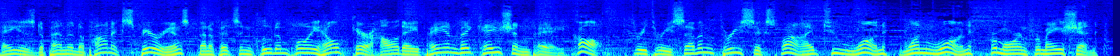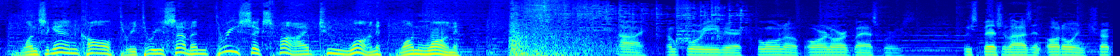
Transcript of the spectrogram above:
Pay is dependent upon experience. Benefits include employee health care, holiday pay, and vacation pay. Call 337 365 2111 for more information. Once again, call 337 365 2111. Hi, I'm Corey Aver, co-owner of R&R Glassworks. We specialize in auto and truck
